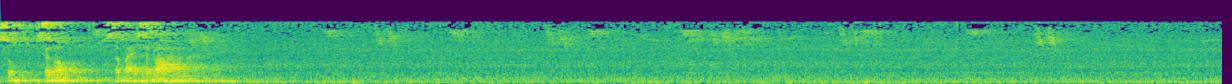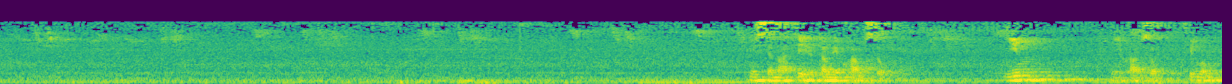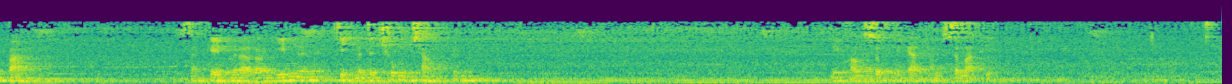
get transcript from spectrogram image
สุขสงบสบายสบายมีสมาธิต้องมีความสุข ยิ้ม มีความสุขที่มุมปากสังเกตเวลาเรายิ้มนั้นจิตมันจะชุ่มฉ่ำขึ้นมีความสุขในการทำสมาธิ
